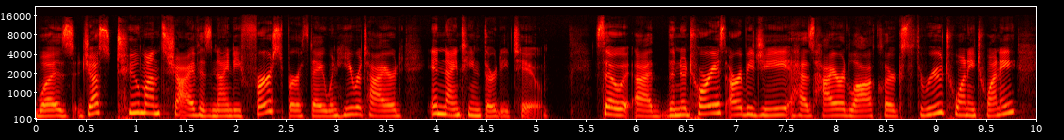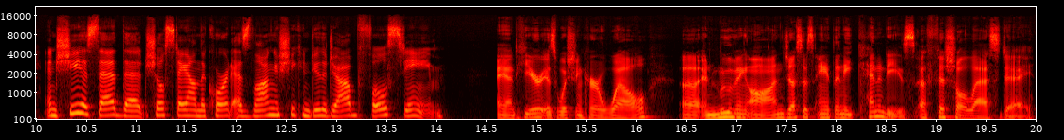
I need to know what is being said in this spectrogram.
was just two months shy of his 91st birthday when he retired in 1932. So uh, the notorious RBG has hired law clerks through 2020, and she has said that she'll stay on the court as long as she can do the job full steam. And here is wishing her well. Uh, and moving on, Justice Anthony Kennedy's official last day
